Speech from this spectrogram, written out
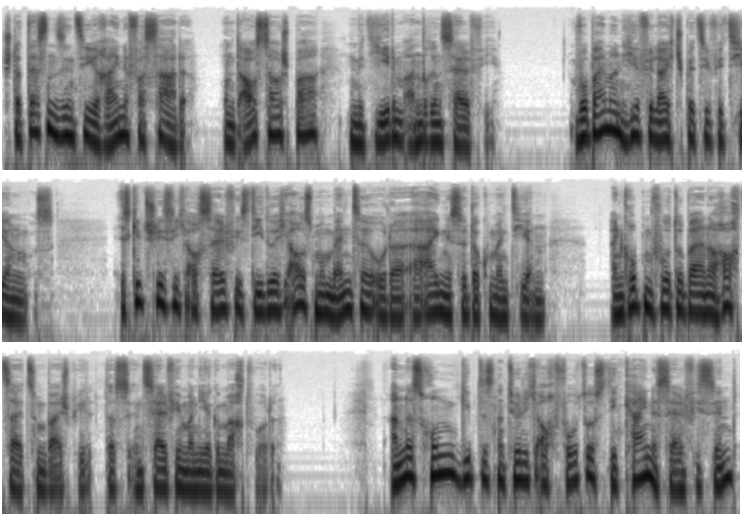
Stattdessen sind sie reine Fassade und austauschbar mit jedem anderen Selfie. Wobei man hier vielleicht spezifizieren muss. Es gibt schließlich auch Selfies, die durchaus Momente oder Ereignisse dokumentieren. Ein Gruppenfoto bei einer Hochzeit zum Beispiel, das in Selfie-Manier gemacht wurde. Andersrum gibt es natürlich auch Fotos, die keine Selfies sind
